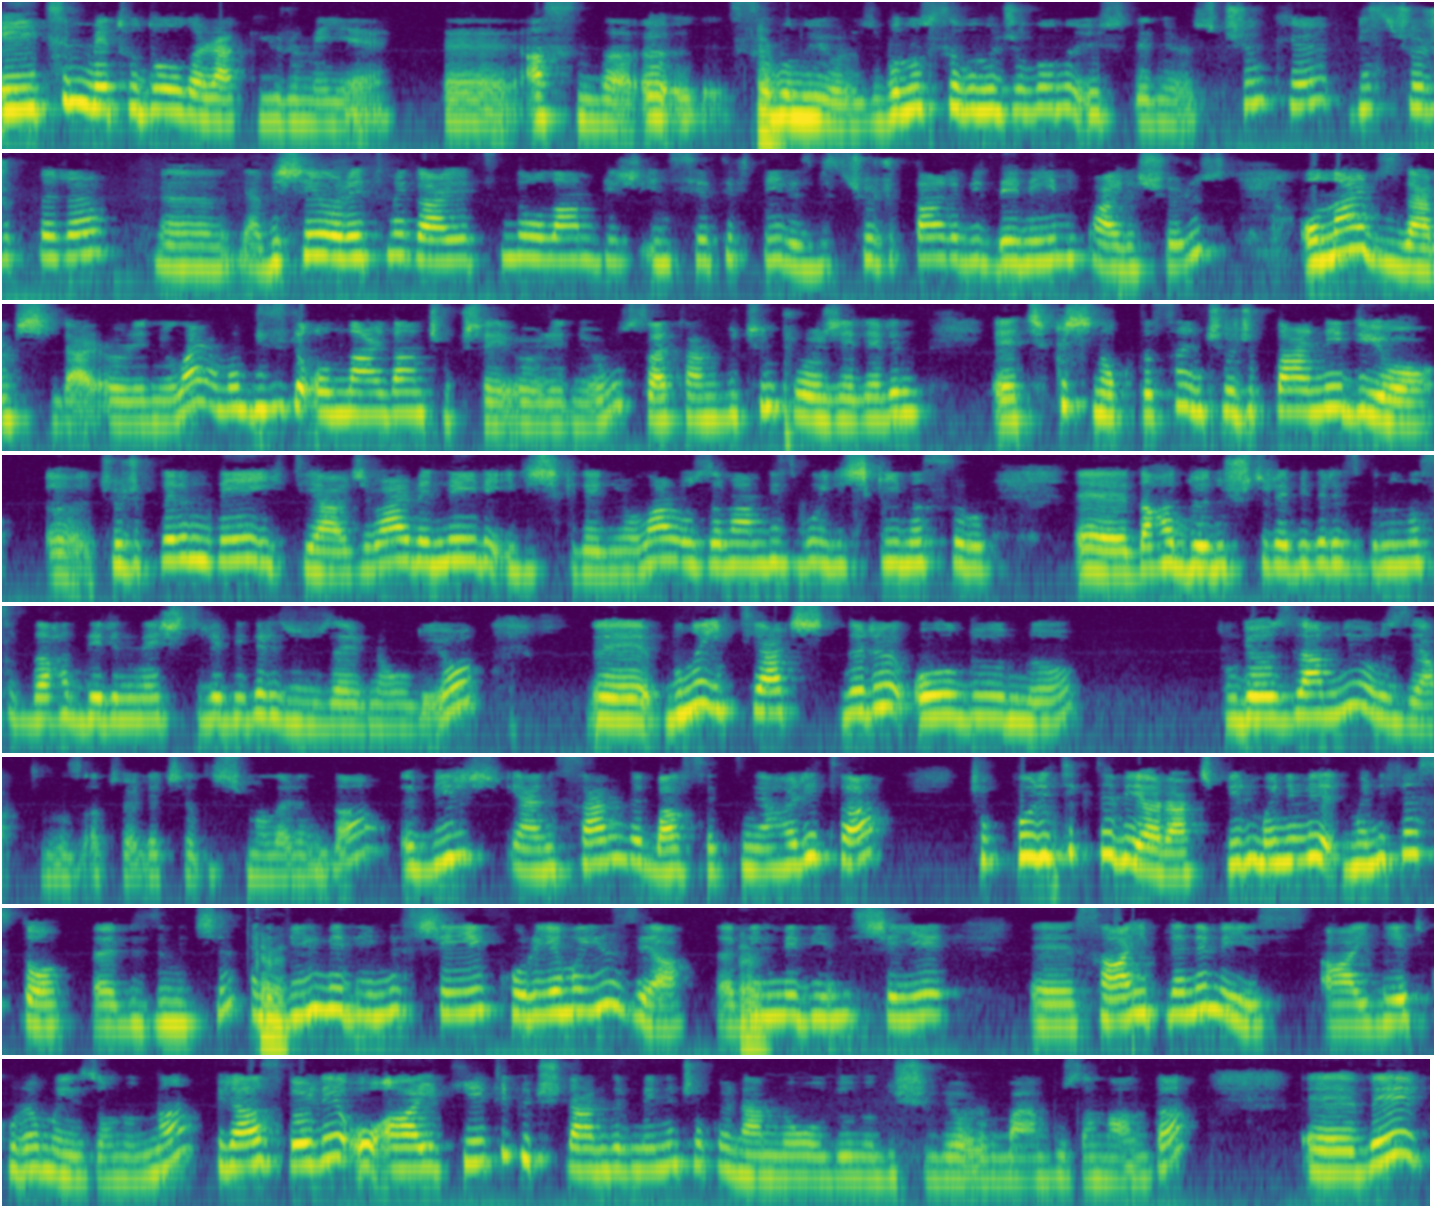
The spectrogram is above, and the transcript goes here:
eğitim metodu olarak yürümeyi e, aslında savunuyoruz. Bunun savunuculuğunu üstleniyoruz. Çünkü biz çocuklara e, yani bir şey öğretme gayretinde olan bir inisiyatif değiliz. Biz çocuklarla bir deneyim paylaşıyoruz. Onlar bizden bir şeyler öğreniyorlar ama biz de onlardan çok şey öğreniyoruz. Zaten bütün projelerin e, çıkış noktası hani çocuklar ne diyor e, çocukların neye ihtiyacı var ve neyle ilişkileniyorlar? O zaman biz bu ilişkiyi nasıl e, daha dönüştürebiliriz, bunu nasıl daha derinleştirebiliriz üzerine oluyor e, buna ihtiyaçları olduğunu gözlemliyoruz yaptığımız atölye çalışmalarında. E, bir yani sen de bahsettin ya harita çok politik de bir araç, bir manifesto bizim için. Hani evet. bilmediğimiz şeyi koruyamayız ya, evet. bilmediğimiz şeyi e, sahiplenemeyiz, aidiyet kuramayız onunla. Biraz böyle o aidiyeti güçlendirmenin çok önemli olduğunu düşünüyorum ben bu zamanda. E, ve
